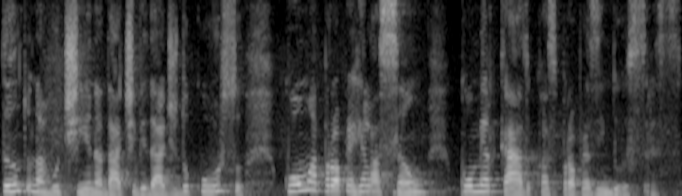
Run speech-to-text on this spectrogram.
tanto na rotina da atividade do curso, como a própria relação com o mercado, com as próprias indústrias.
